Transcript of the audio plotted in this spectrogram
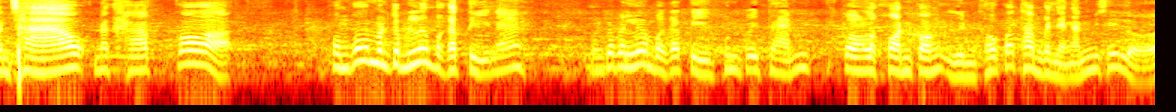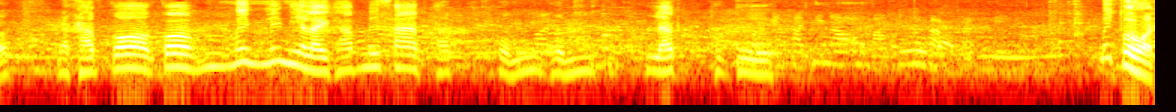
มันเช้านะครับ ก็ผมก็ว่ามันก็เป็นเรื่องปกตินะ มันก็เป็นเรื่องปกติคุณไปถามกองละครกองอื่นเขาก็ทำกันอย่างนั้นไม่ใช่เหรอนะครับ ก็ก็ไม่ไม่มีอะไรครับไม่ทราบครับ ผมผมแล้วคือนะคะที่น้องออกมาพูดแบบนี้ไม่โกรธ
